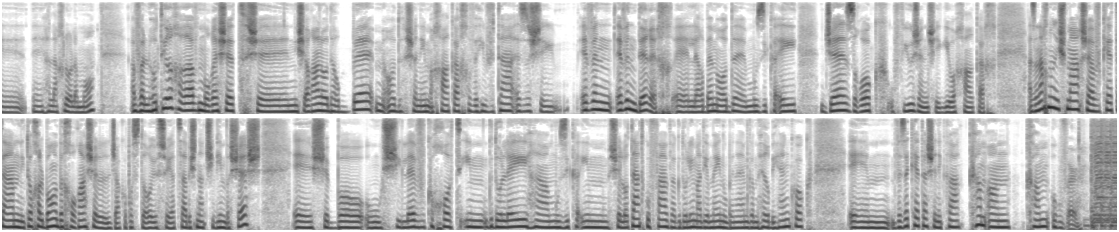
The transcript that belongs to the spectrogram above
אה, הלך לעולמו. אבל הותיר אחריו מורשת שנשארה לו עוד הרבה מאוד שנים אחר כך, והיוותה איזושהי אבן, אבן דרך אה, להרבה מאוד אה, מוזיקאי ג'אז, רוק ופיוז'ן שהגיעו אחר כך. אז אנחנו נשמע עכשיו קטע מתוך אלבום הבכורה של ג'אקו פסטוריוס שיצא בשנת 76, אה, שבו הוא שילב כוחות עם גדולי המוזיקאים של אותה התקופה והגדולים עד ימינו, ביניהם גם הרבי הנקוק, אה, וזה קטע שנקרא Come On, Come Over.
